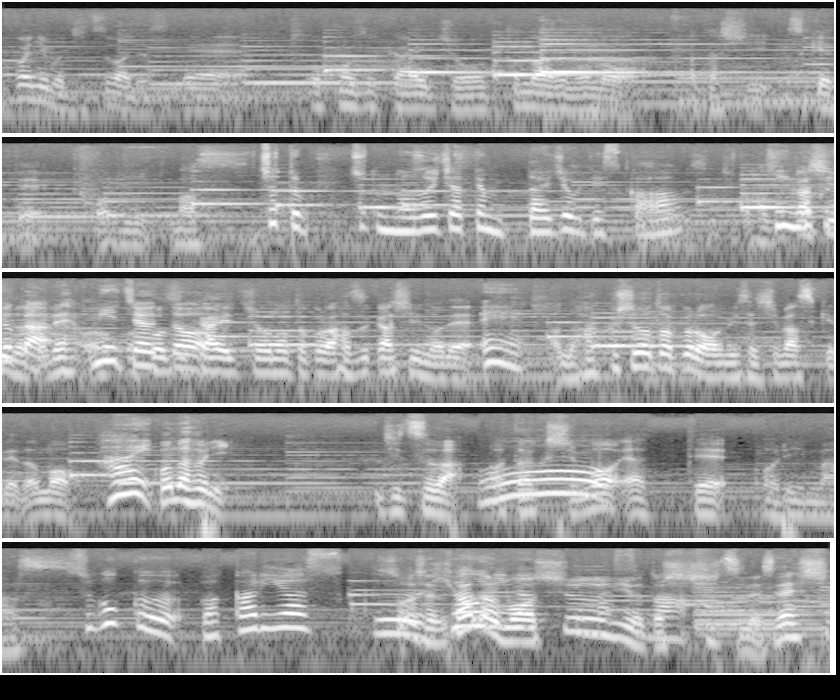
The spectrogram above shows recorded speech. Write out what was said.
ここにも実はですねお小遣い帳となるものを私つけております。ちょっとちょっと覗いちゃっても大丈夫ですか？金額とか見えちゃうと小遣い帳のところ恥ずかしいのでええ。あの白紙のところをお見せしますけれどもはい。こんな風に実は私もやっております。すごくわかりやすくそうですね。ただもう表収入と支出ですねし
